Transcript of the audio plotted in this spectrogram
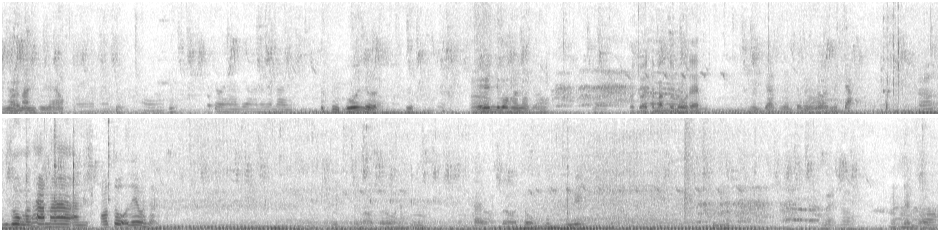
เพื่อนมันอยู่แล้ว จอยหาเดียวในบันไดโอ้ยเป็นอยู่บ่ฮันเนาะเราจอยสมัครตัวโน่แท้เงินจากเงินตัวน้จออยยไม่จักส่งกระทามาอันออโต้เร็วสั่นเอาตัวโน่นะใช่เอาตัวโต้ทีนี้แม่นบ่แม่นแม่นบลออง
